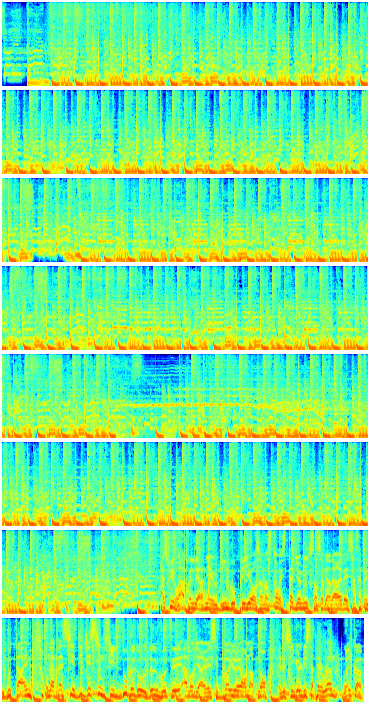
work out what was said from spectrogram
show you good. après le dernier euh, Bingo Players un instant et Stadium X, hein, ça vient d'arriver, ça s'appelle Good Time. On a Vassi et DJ Sinfield, double dose de nouveautés. Avant d'y arriver, c'est Boiler maintenant et le single lui s'appelle Rum. Welcome.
